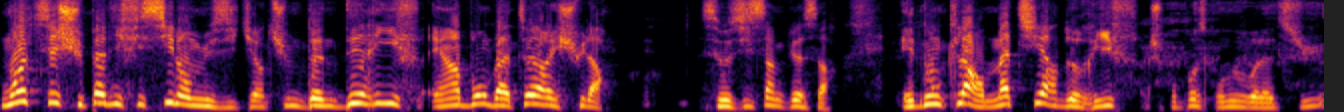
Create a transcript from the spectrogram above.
Moi, tu sais, je suis pas difficile en musique. hein. Tu me donnes des riffs et un bon batteur et je suis là. C'est aussi simple que ça. Et donc là, en matière de riffs, je propose qu'on ouvre là-dessus.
